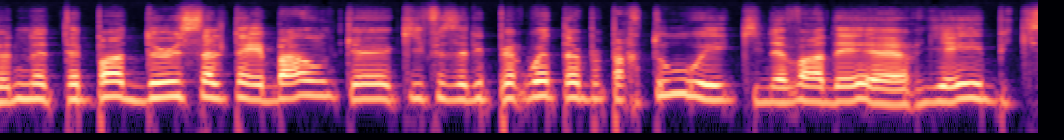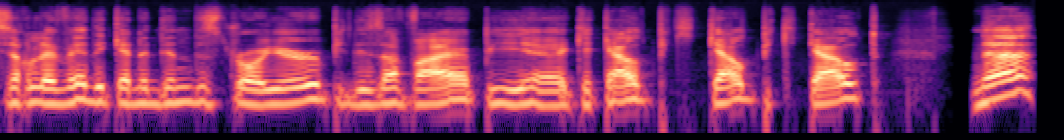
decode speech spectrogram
Ce n'était pas deux saltimbanques euh, qui faisaient des pirouettes un peu partout et qui ne vendaient euh, rien, puis qui se relevaient des Canadian Destroyers, puis des affaires, puis euh, kick out, puis kick out, puis kick out. Non?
